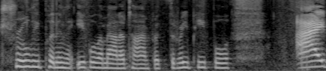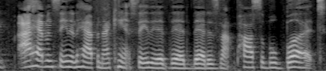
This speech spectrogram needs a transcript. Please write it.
truly put in the equal amount of time for three people, I I haven't seen it happen. I can't say that that that is not possible, but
